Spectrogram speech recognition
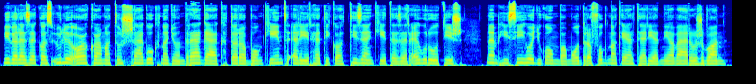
mivel ezek az ülő alkalmatosságok nagyon drágák, darabonként elérhetik a 12 ezer eurót is, nem hiszi, hogy gomba módra fognak elterjedni a városban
